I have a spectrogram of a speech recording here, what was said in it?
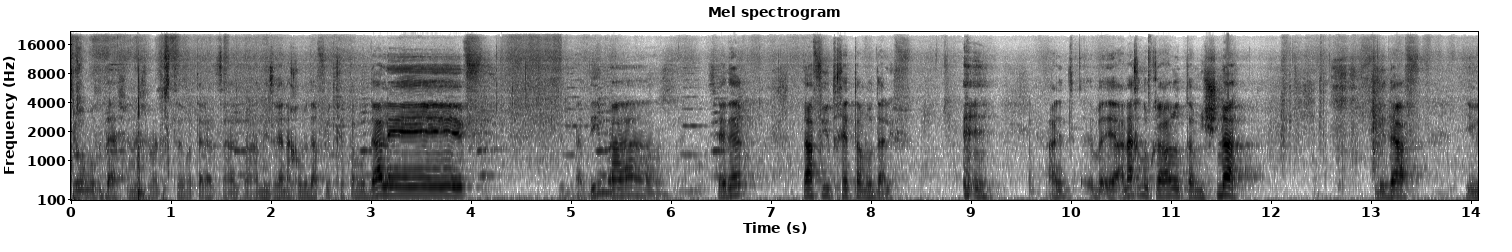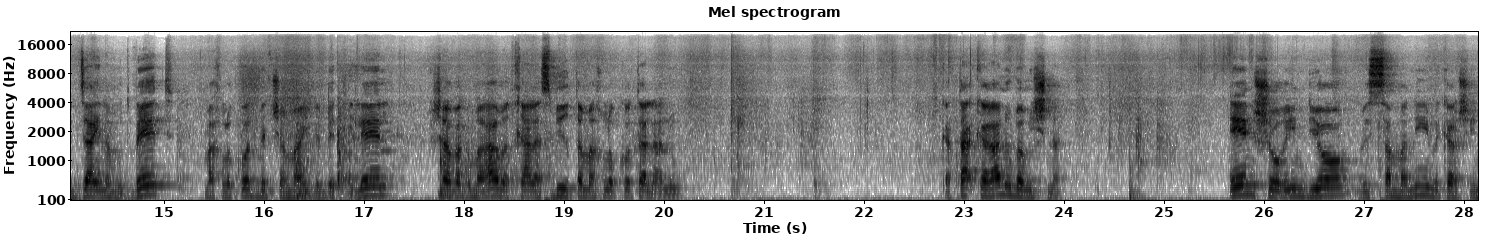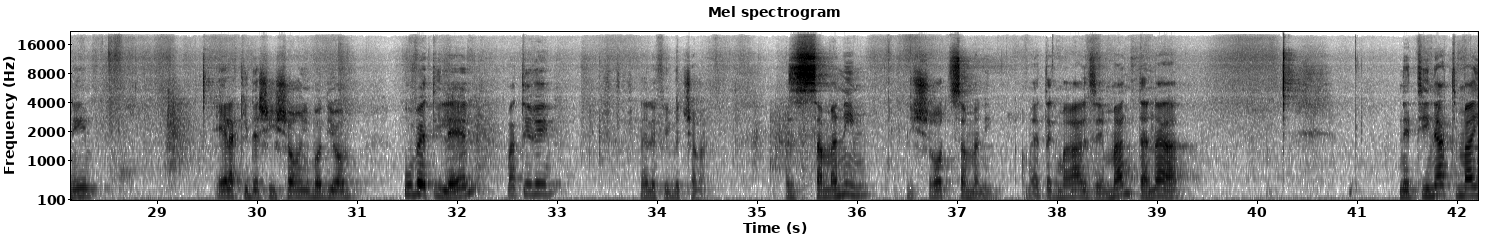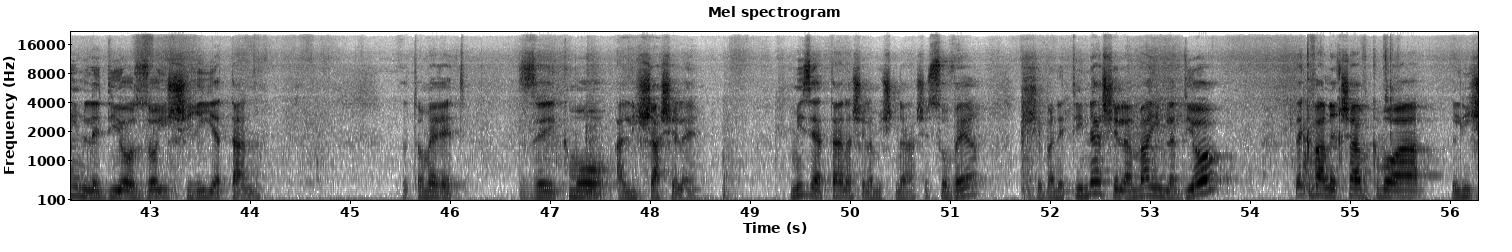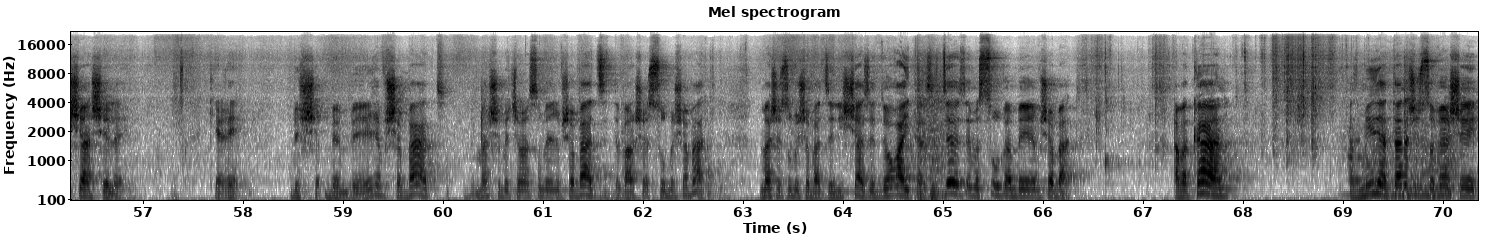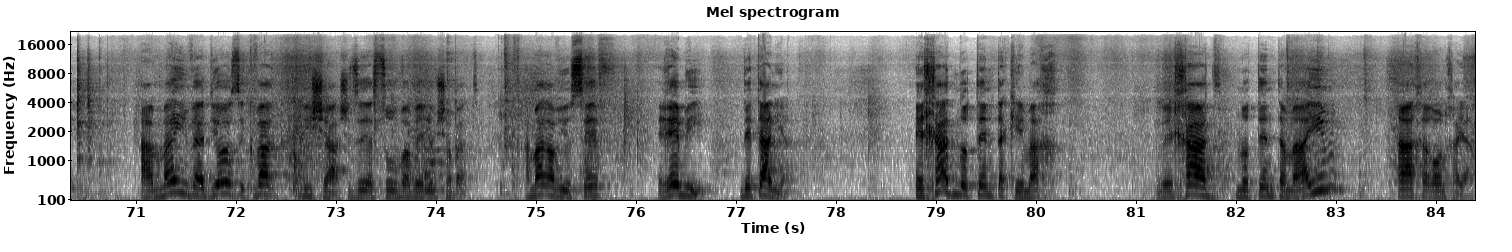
שיעור מוקדש לנשמת אסתר בתל הצהרה ואחד נזרע אנחנו בדף י"ח עמוד א', קדימה, בסדר? דף י"ח עמוד א'. אנחנו קראנו את המשנה בדף י"ז עמוד ב', מחלוקות בית שמאי ובית הלל. עכשיו הגמרא מתחילה להסביר את המחלוקות הללו. קראנו במשנה. אין שורין דיו וסמנים וקרשינים, אלא קידשי שורים בעוד יום. ובית הלל מתירים. זה לפי בית שמאי. אז סמנים, לשרות סמנים. אומרת הגמרא על זה, מן תנא, נתינת מים לדיו זוהי שרייתן. זאת אומרת, זה כמו הלישה שלהם. מי זה התנא של המשנה שסובר שבנתינה של המים לדיו זה כבר נחשב כמו הלישה שלהם. כי הרי בש... בערב שבת, מה שבית שמאי אסור בערב שבת זה דבר שאסור בשבת. מה שאסור בשבת זה לישה, זה דאורייתא, זה זה, זה אסור גם בערב שבת. אבל כאן, אז מי זה התנא שסובר שהמים והדיו זה כבר לישה, שזה אסור כבר בערב שבת. אמר רב יוסף, רבי דתניא, אחד נותן את הקמח ואחד נותן את המים, האחרון חייב.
